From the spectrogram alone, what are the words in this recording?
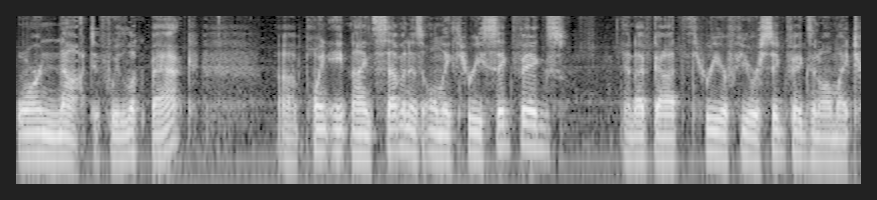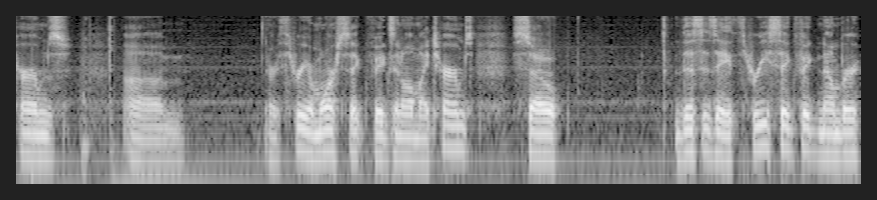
or not? If we look back, uh, 0.897 is only three sig figs and I've got three or fewer sig figs in all my terms, um, or three or more sig figs in all my terms. So this is a three sig fig number.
